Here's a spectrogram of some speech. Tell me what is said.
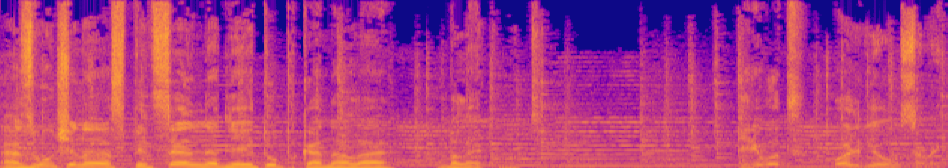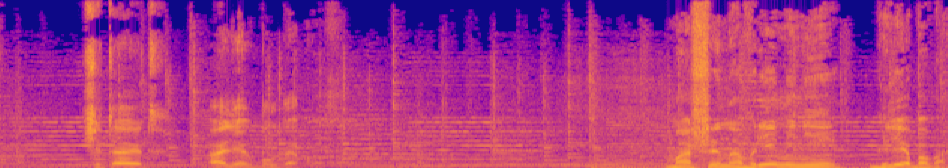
Озвучено специально для YouTube-канала Blackwood. Перевод Ольги Усовой. Читает Олег Булдаков. Машина времени Глебова.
